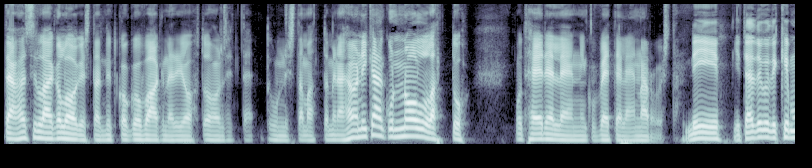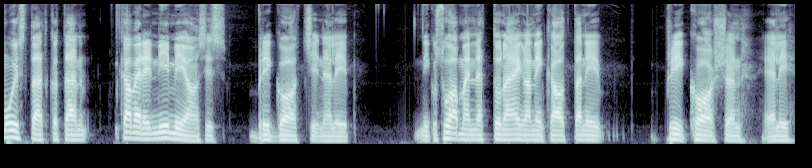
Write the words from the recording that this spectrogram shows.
tämähän on sillä aika loogista, että nyt koko Wagner-johto on sitten tunnistamattomina. He on ikään kuin nollattu, mutta he edelleen niin kuin vetelee naruista. Niin, ja täytyy kuitenkin muistaa, että kun tämän kaverin nimi on siis Brigochin, eli niin kuin suomennettuna englannin kautta, niin precaution, eli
